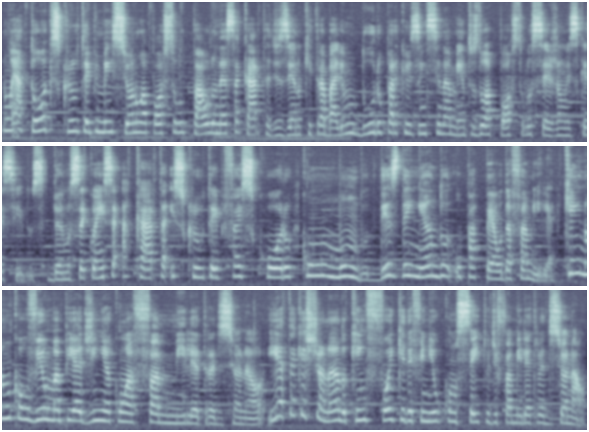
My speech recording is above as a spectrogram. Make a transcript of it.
Não é à toa que Screwtape menciona o apóstolo Paulo nessa carta, dizendo que trabalham duro para que os ensinamentos do apóstolo sejam esquecidos. Dando sequência à carta, Screwtape faz coro com o mundo, desdenhando o papel da família. Quem nunca ouviu uma piadinha com a família tradicional? E até questionando quem foi que definiu o conceito de família tradicional.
